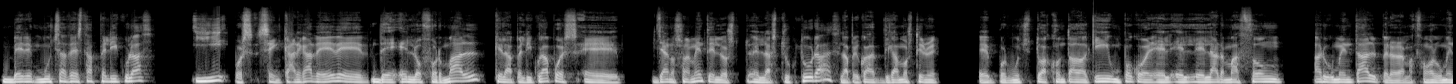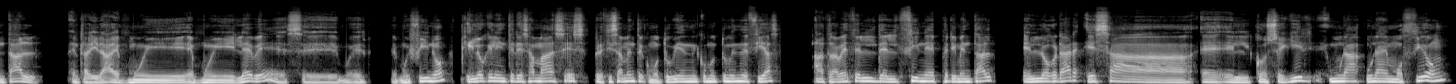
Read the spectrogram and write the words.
ver muchas de estas películas y pues se encarga de, de, en lo formal que la película pues eh, ya no solamente en, los, en la estructura, la película digamos tiene, eh, por mucho tú has contado aquí un poco el, el, armazón argumental, pero el armazón argumental en realidad es muy, es muy leve, es, eh, es, muy fino y lo que le interesa más es precisamente como tú bien, como tú bien decías, a través del, del cine experimental el lograr esa, el conseguir una, una emoción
